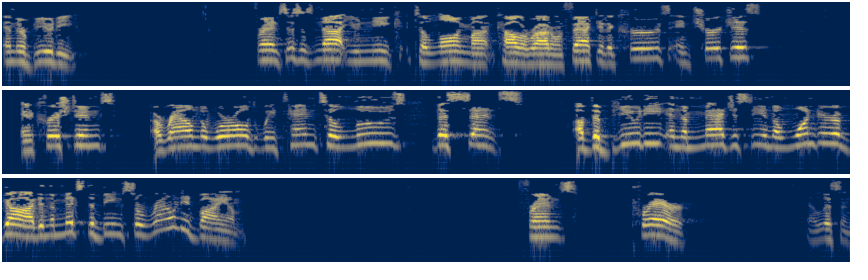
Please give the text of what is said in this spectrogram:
in their beauty. Friends, this is not unique to Longmont, Colorado. In fact, it occurs in churches and Christians around the world. We tend to lose the sense of the beauty and the majesty and the wonder of God in the midst of being surrounded by Him. Friends, prayer, now listen,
